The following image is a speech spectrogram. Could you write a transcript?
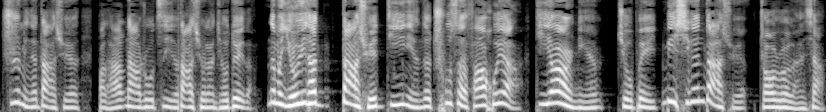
知名的大学把他纳入自己的大学篮球队的。那么由于他大学第一年的出色发挥啊，第二年就被密西根大学招入了篮下。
